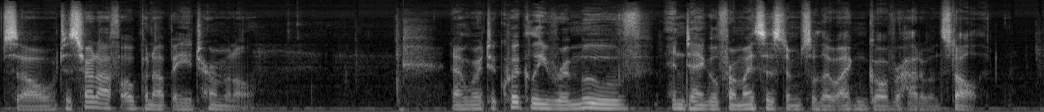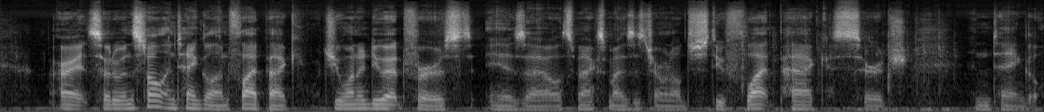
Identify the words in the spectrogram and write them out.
So to start off, open up a terminal. Now I'm going to quickly remove Entangle from my system so that I can go over how to install it. Alright, so to install Entangle on Flatpak, what you want to do at first is, uh, let's maximize this terminal, just do Flatpak search Entangle.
